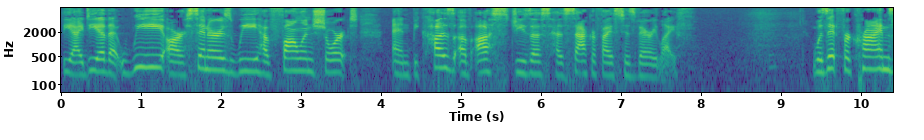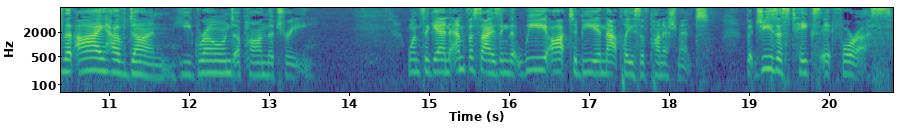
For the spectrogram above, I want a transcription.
The idea that we are sinners, we have fallen short, and because of us, Jesus has sacrificed his very life. Was it for crimes that I have done? He groaned upon the tree. Once again, emphasizing that we ought to be in that place of punishment, but Jesus takes it for us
